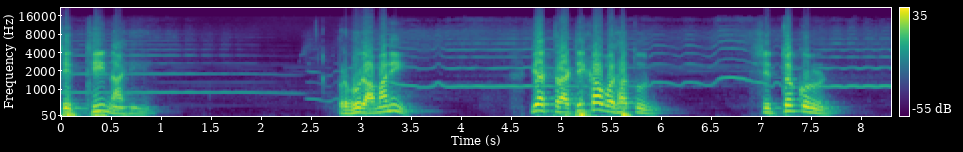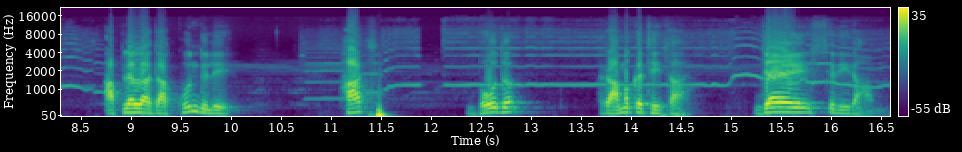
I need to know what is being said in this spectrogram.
सिद्धी नाही. प्रभू रामानी या त्राटिका वधातून सिद्ध करून आपल्याला दाखवून दिले. हाच बोध रामकथेचा. जय श्रीराम.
